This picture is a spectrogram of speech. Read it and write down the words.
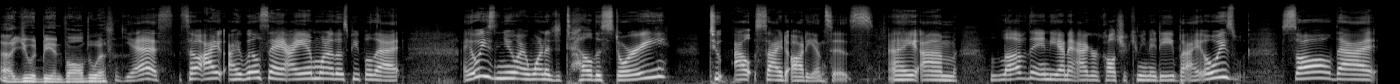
uh, you would be involved with? Yes. So I, I will say I am one of those people that I always knew I wanted to tell the story to outside audiences. I um, love the Indiana agriculture community, but I always saw that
